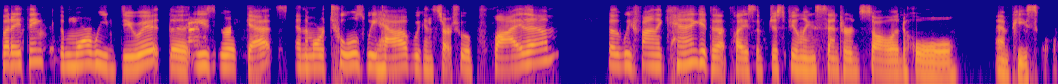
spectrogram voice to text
But I think the more we do it, the easier it gets. And the more tools we have, we can start to apply them so that we finally can get to that place of just feeling centered, solid, whole, and peaceful.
